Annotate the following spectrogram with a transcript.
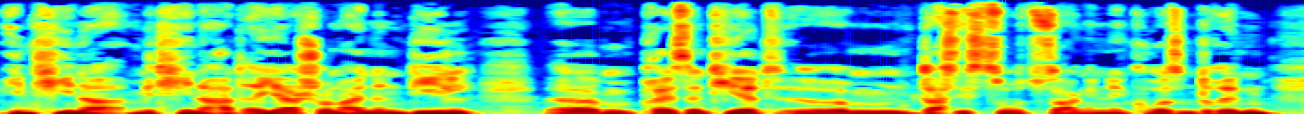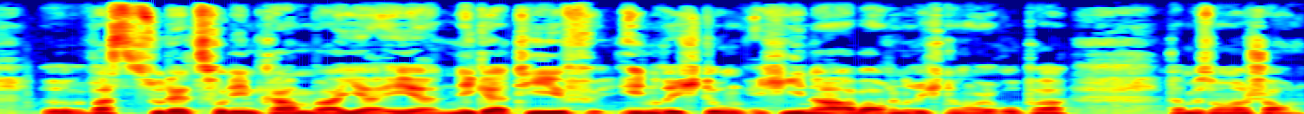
In China, mit China hat er ja schon einen Deal ähm, präsentiert. Ähm, das ist sozusagen in den Kursen drin. Äh, was zuletzt von ihm kam, war ja eher negativ in Richtung China, aber auch in Richtung Europa. Da müssen wir mal schauen.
